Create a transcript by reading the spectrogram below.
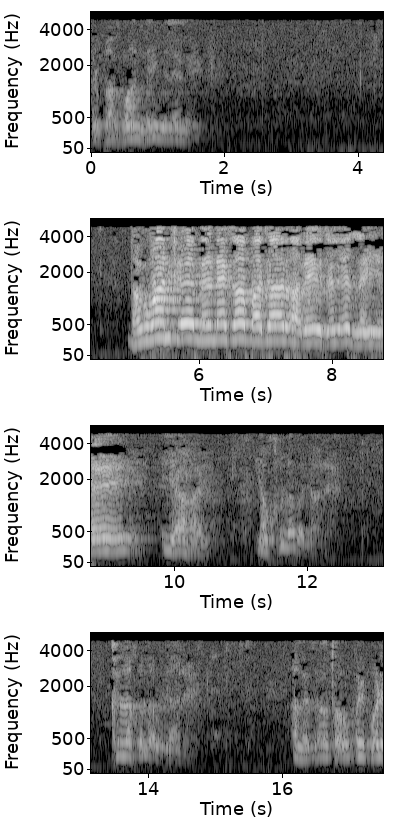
पर भगवान नहीं मिलेंगे। भगवान के मिलने का बाज़ार हर एक जगह नहीं है। यहाँ है, यहाँ खुला बाज़ार है। खुला खुला बाज़ार है। अगर कहो तो भाई बड़े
